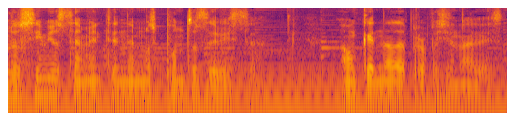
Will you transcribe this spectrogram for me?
Los simios también tenemos puntos de vista, aunque nada profesionales.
